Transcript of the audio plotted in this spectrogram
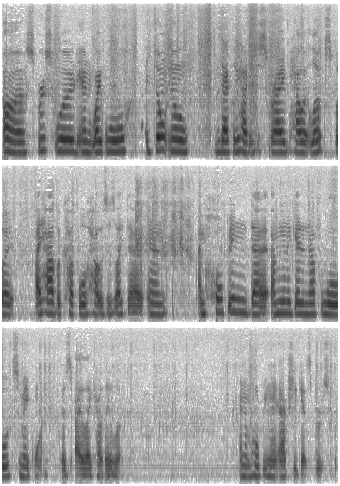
Uh spruce wood and white wool I don't know exactly how to describe how it looks but I have a couple houses like that and I'm hoping that I'm gonna get enough wool to make one because I like how they look and I'm hoping I actually get spruce wood.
